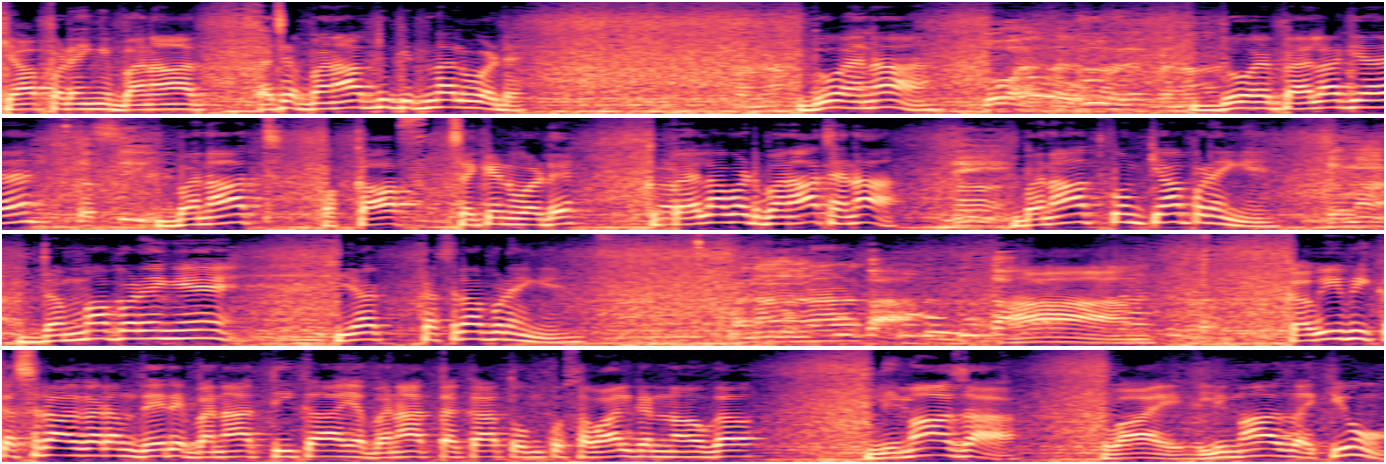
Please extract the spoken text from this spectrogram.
क्या पढ़ेंगे? बनात। अच्छा बनात तो कितना वर्ड है? दो है ना? दो है दो है पहला क्या है? बनात। और काफ सेकेंड वर्ड है। तो पहला वर्ड बनात है ना? जी। बनात को हम क्या पढ़ेंगे? दम्मा पढ़ेंगे या कसरा पढ़ेंगे? हाँ। कभी भी कसरा अगर हम दे रहे बनाती का या बनाता का तो हमको सवाल करना होगा लिमाजा? वाई लिमाजा क्यों?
